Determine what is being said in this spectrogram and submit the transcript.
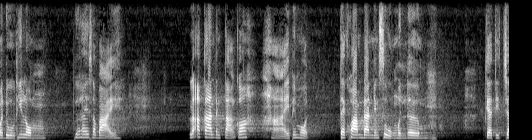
มาดูที่ลมเพื่อให้สบาย และอาการต่างๆก็หายไปหมด แต่ความดันยังสูงเหมือนเดิม แก่จิตใจ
